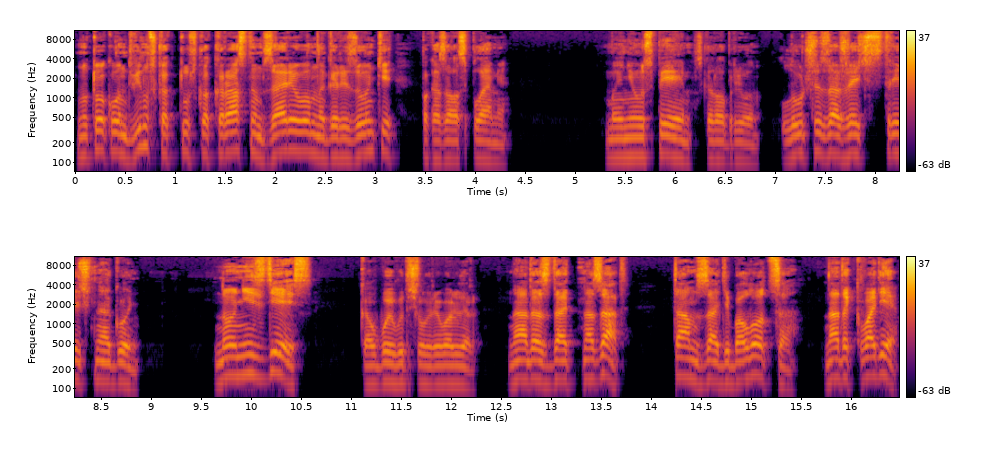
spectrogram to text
Но только он двинулся, как тускло-красным заревом на горизонте показалось пламя. «Мы не успеем», — сказал Брион. «Лучше зажечь встречный огонь». «Но не здесь!» — ковбой вытащил револьвер. «Надо сдать назад. Там сзади болотца. Надо к воде».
